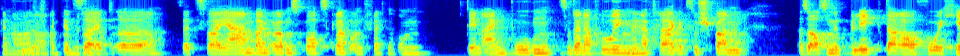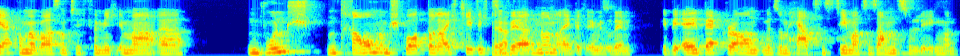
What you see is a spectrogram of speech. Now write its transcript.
Genau, also ich bin jetzt seit, äh, seit zwei Jahren beim Urban Sports Club und vielleicht noch um den einen Bogen zu deiner vorigen mhm. Frage zu spannen. Also auch so mit Blick darauf, wo ich herkomme, war es natürlich für mich immer äh, ein Wunsch, ein Traum im Sportbereich tätig ja. zu werden und eigentlich irgendwie so den BWL-Background mit so einem Herzensthema zusammenzulegen. Und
